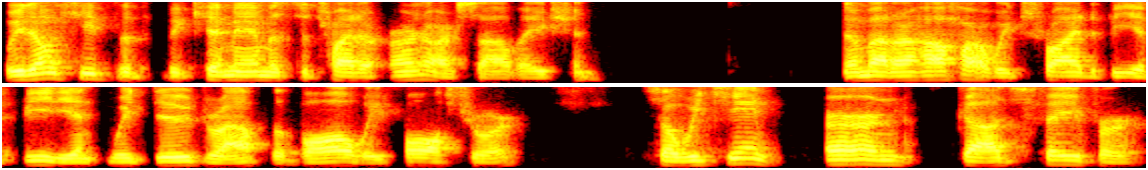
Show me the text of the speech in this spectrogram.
We don't keep the, the commandments to try to earn our salvation. No matter how hard we try to be obedient, we do drop the ball, we fall short. So we can't earn God's favor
